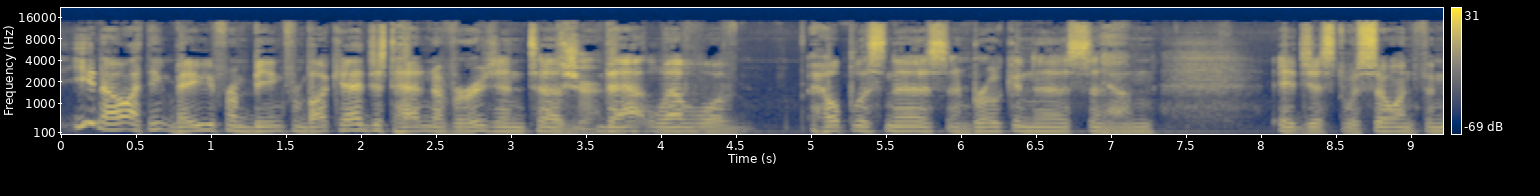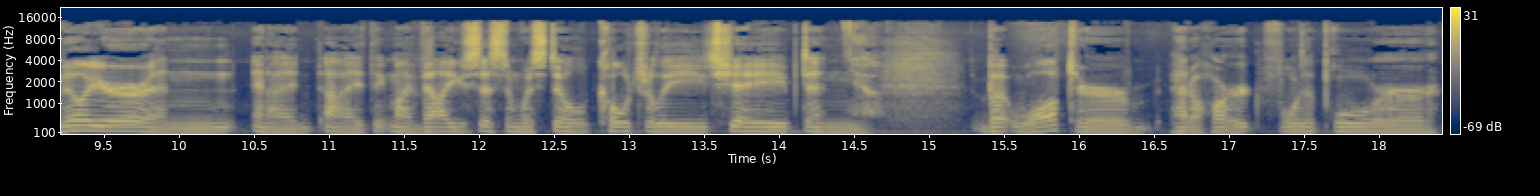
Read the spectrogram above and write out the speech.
you know, I think maybe from being from Buckhead, just had an aversion to Sure. that level of helplessness and brokenness, and it just was so unfamiliar. And and I I think my value system was still culturally shaped, and Yeah. but Walter had a heart for the poor,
